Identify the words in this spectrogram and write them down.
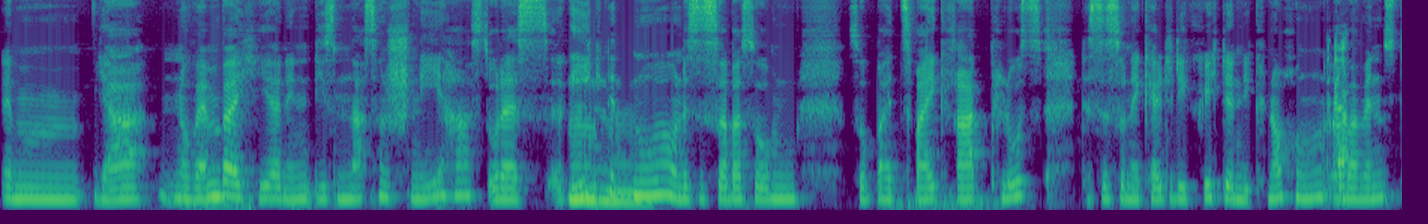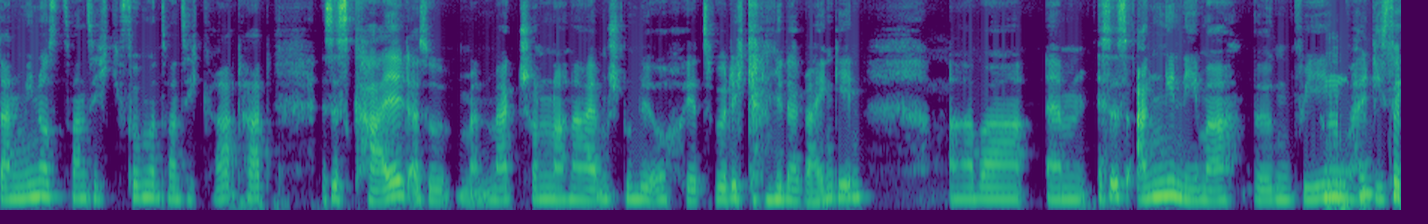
im ja, November hier den, diesen nassen Schnee hast oder es regnet Mm. nur und es ist aber so, um, so bei zwei Grad plus, das ist so eine Kälte, die kriegt dir in die Knochen. Ja, Aber wenn es dann minus 20, 25 Grad hat, es ist kalt, also man merkt schon nach einer halben Stunde, oh, jetzt würde ich gerne wieder reingehen. Aber ähm, es ist angenehmer irgendwie, weil mhm, diese,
